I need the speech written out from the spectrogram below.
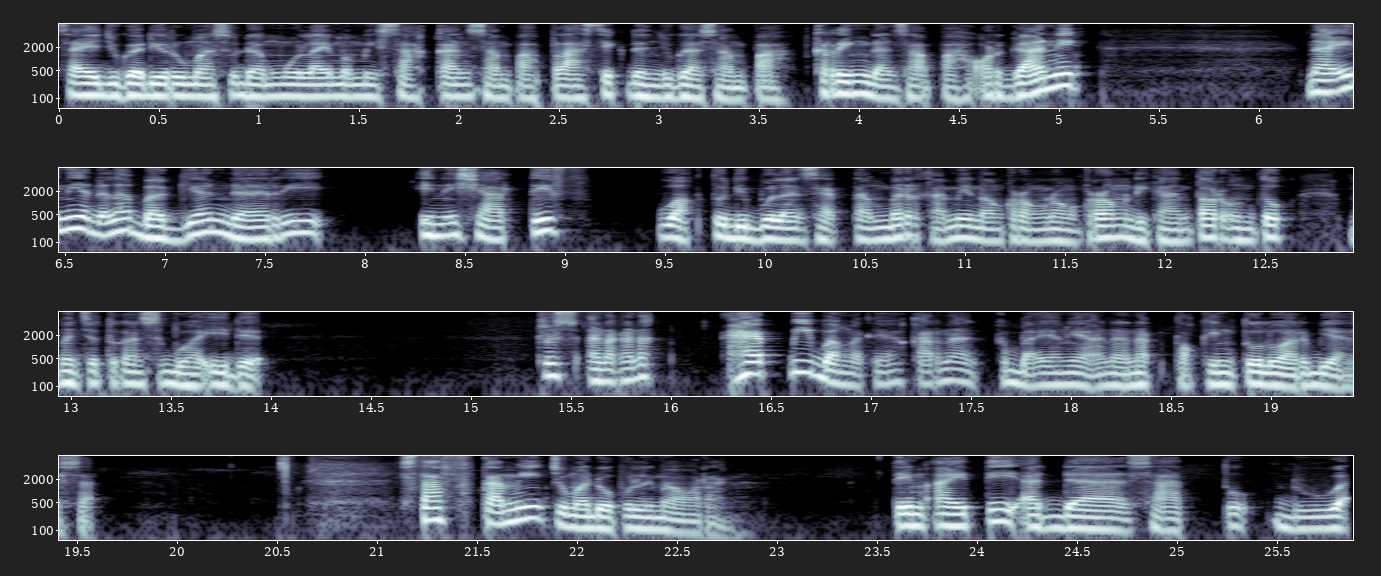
Saya juga di rumah sudah mulai memisahkan sampah plastik dan juga sampah kering dan sampah organik. Nah ini adalah bagian dari inisiatif waktu di bulan September kami nongkrong-nongkrong di kantor untuk mencetuskan sebuah ide. Terus anak-anak happy banget ya karena kebayangnya anak-anak talking tuh luar biasa. Staff kami cuma 25 orang. Tim IT ada 1, 2,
